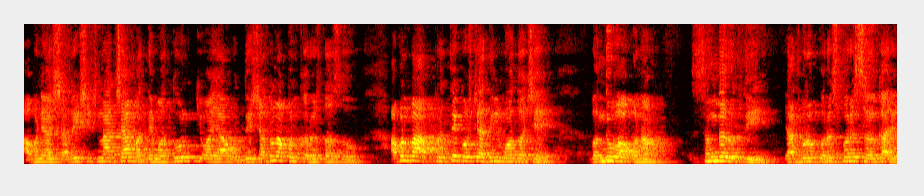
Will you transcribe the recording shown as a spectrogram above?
आपण या शारीरिक शिक्षणाच्या माध्यमातून किंवा या उद्देशातून आपण करत असतो. आपण पहा प्रत्येक गोष्टी यातील महत्त्वाचे आहे बंधुभावपणा संघवृत्ती याचबरोबर परस्पर सहकार्य.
